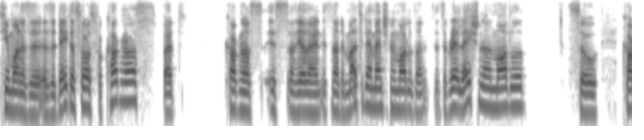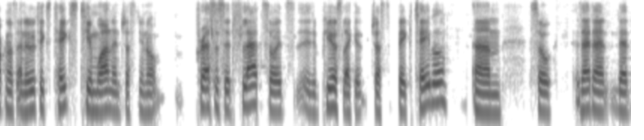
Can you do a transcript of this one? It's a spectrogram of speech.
TM1 as a, as a data source for Cognos, but Cognos is, on the other hand, it's not a multidimensional model, it's a relational model. So Cognos Analytics takes TM1 and just, you know, presses it flat, so it's it appears like a just big table. Um, so that uh, that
